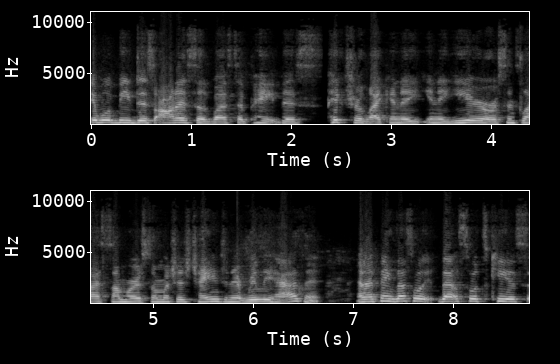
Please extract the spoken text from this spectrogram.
it would be dishonest of us to paint this picture like in a in a year or since last summer, so much has changed, and it really hasn't. And I think that's what that's what Kia's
